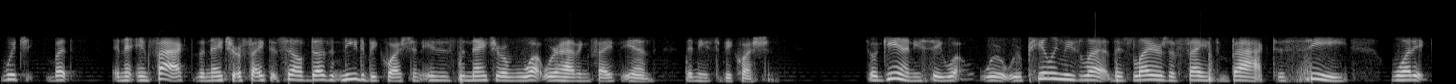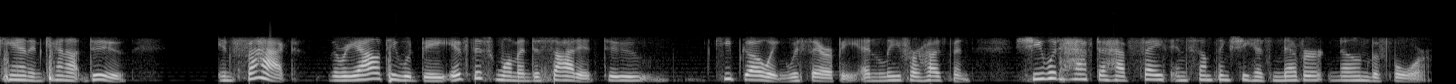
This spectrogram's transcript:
which, but in fact, the nature of faith itself doesn't need to be questioned. It is the nature of what we're having faith in that needs to be questioned. So again, you see, what we're, we're peeling these, la- these layers of faith back to see what it can and cannot do. In fact, the reality would be if this woman decided to keep going with therapy and leave her husband, she would have to have faith in something she has never known before.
